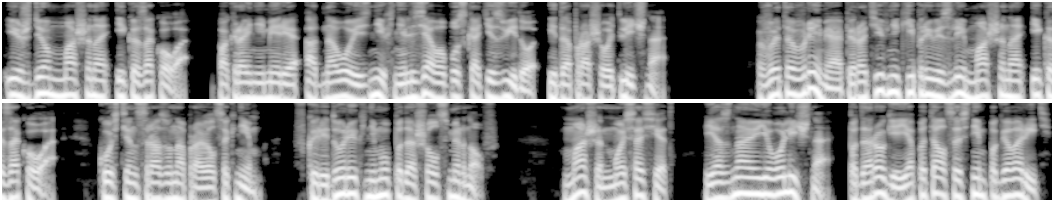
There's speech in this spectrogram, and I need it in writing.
и ждем Машина и Казакова. По крайней мере, одного из них нельзя выпускать из виду и допрашивать лично. В это время оперативники привезли Машина и Казакова. Костин сразу направился к ним. В коридоре к нему подошел Смирнов. «Машин мой сосед. Я знаю его лично. По дороге я пытался с ним поговорить.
